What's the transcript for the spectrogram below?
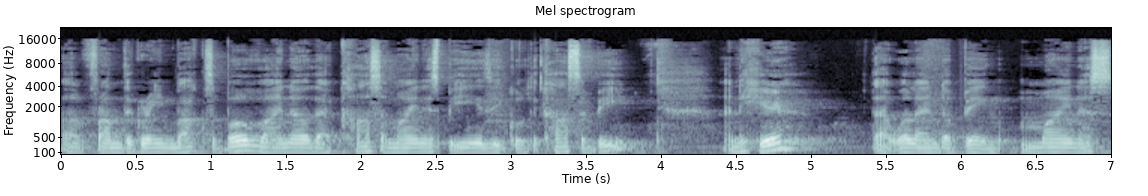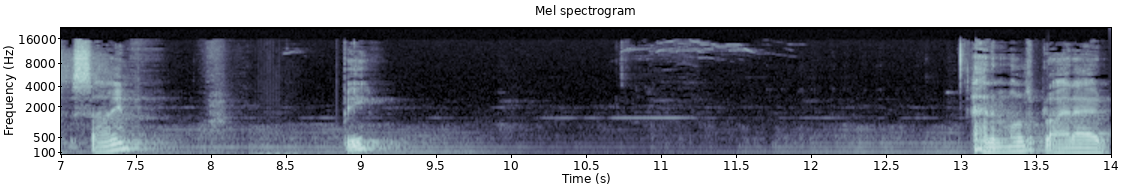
Well, from the green box above, I know that cos of minus B is equal to cos of B. And here, that will end up being minus sine b and multiply it out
